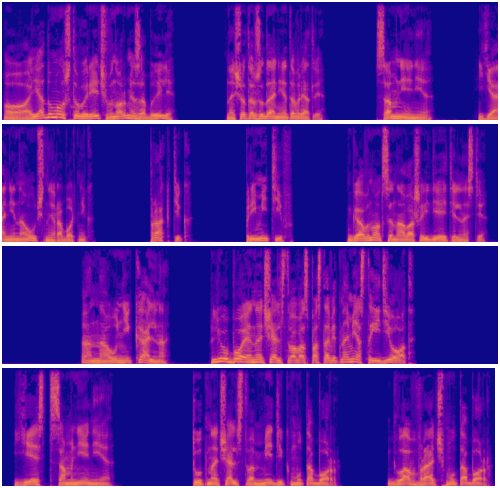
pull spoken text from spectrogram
«О, а я думал, что вы речь в норме забыли. Насчет ожидания это вряд ли. Сомнение. Я не научный работник. Практик. Примитив. Говно цена вашей деятельности. Она уникальна. Любое начальство вас поставит на место, идиот. Есть сомнение. Тут начальство медик-мутабор. Главврач-мутабор.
